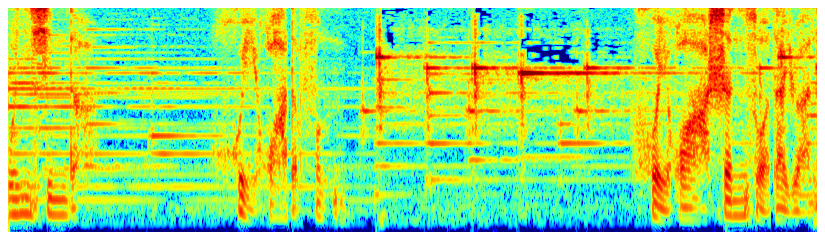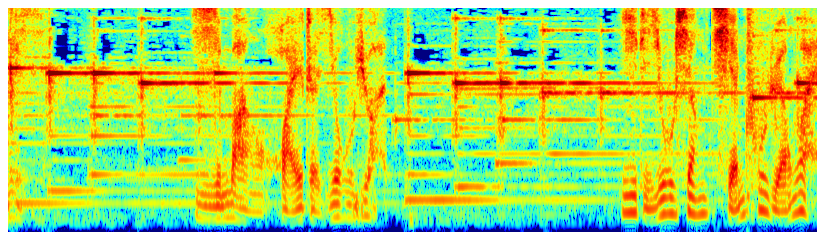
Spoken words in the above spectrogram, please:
温馨的会花的风。会花深锁在园里，已满怀着幽怨。一滴幽香潜出园外，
